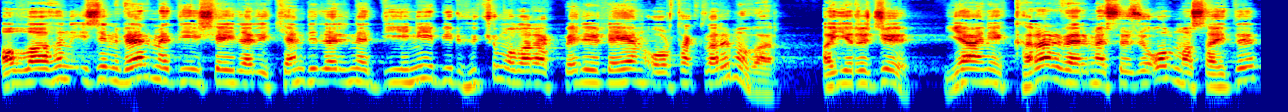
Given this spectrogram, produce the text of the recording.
Allah'ın izin vermediği şeyleri kendilerine dini bir hüküm olarak belirleyen ortakları mı var? Ayırıcı yani karar verme sözü olmasaydı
